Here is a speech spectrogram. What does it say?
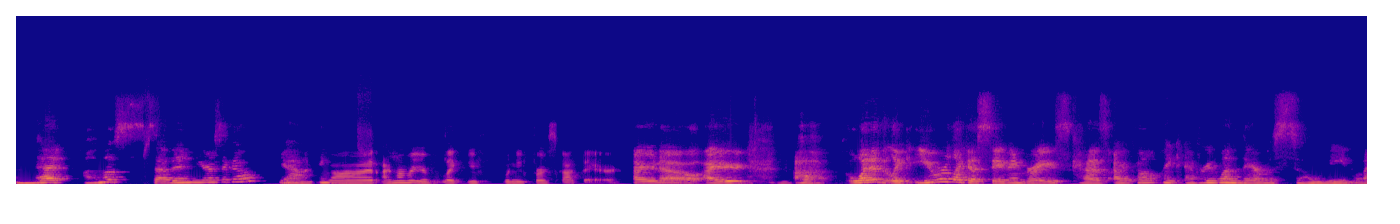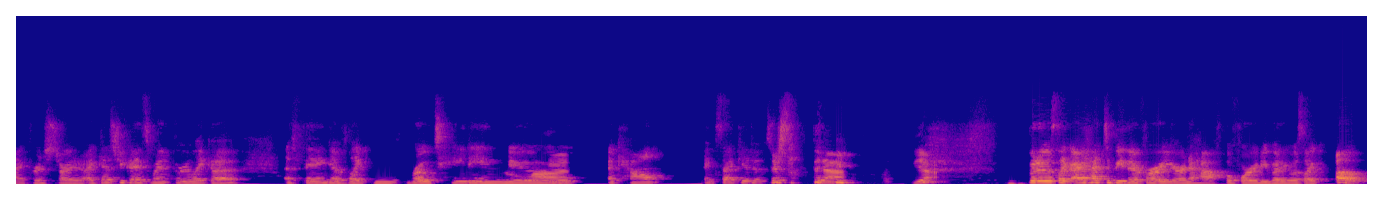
met almost seven years ago. Yeah. Oh God, I remember you like you when you first got there. I know. I uh, what did like you were like a saving grace because I felt like everyone there was so mean when I first started. I guess you guys went through like a a thing of like rotating new account executives or something. Yeah. Yeah. but it was like I had to be there for a year and a half before anybody was like, "Oh,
